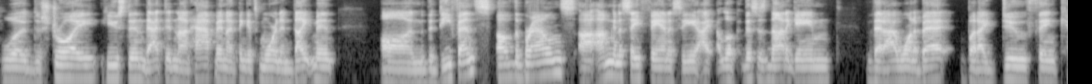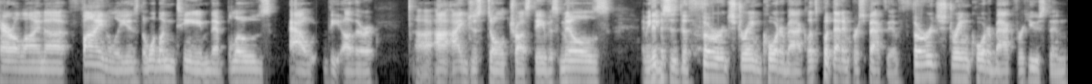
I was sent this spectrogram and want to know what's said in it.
would destroy Houston. That did not happen. I think it's more an indictment on the defense of the Browns. Uh, I'm going to say fantasy. I look, this is not a game that I want to bet, but I do think Carolina finally is the one team that blows out the other. Uh, I, I, just don't trust Davis Mills. I mean, this is the third string quarterback. Let's put that in perspective. Third string quarterback for Houston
